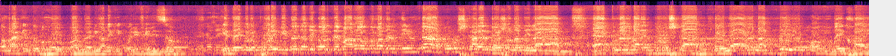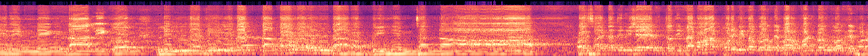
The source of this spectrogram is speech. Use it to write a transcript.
তোমরা কিন্তু ভোগ অলরেডি অনেকে করে ফেলেছো। কিন্তু এগুলো পরিমিত যদি করতে পারো, তোমাদের তিনটা পুরস্কারের ঘোষণা দিলাম। এক নম্বরের পুরস্কার লিল্লাযীনা জান্নাত। ওই ছয়টা জিনিসের যদি ব্যবহার পরিমিত করতে পারো কন্ট্রোল করতে পারো,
